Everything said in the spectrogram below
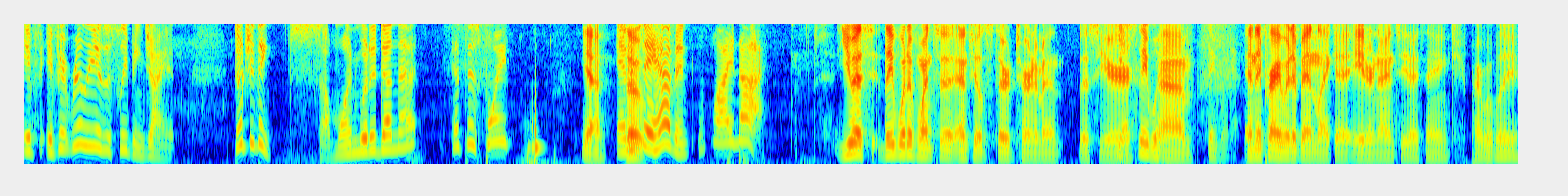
if if it really is a sleeping giant, don't you think someone would have done that at this point? Yeah. And so if they haven't, why not? US they would have went to Enfield's third tournament this year. Yes, they would have. Um, They would have. and they probably would have been like a eight or nine seed, I think, probably.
